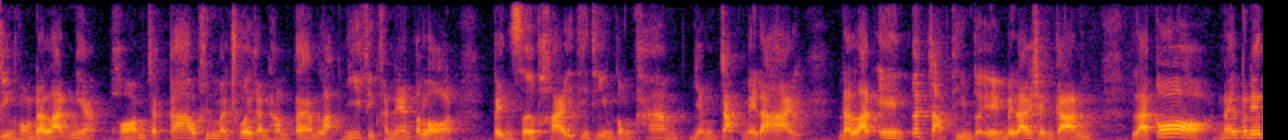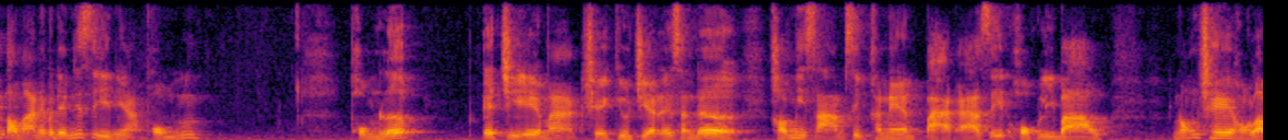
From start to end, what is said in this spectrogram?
จริงของดัลลัสเนี่ย พร้อมจะก้าวขึ้นมาช่วยกันทำแต้มหลัก 20 คะแนนตลอด เป็นเซอร์ไพรส์ที่ทีมตรงข้ามยังจับไม่ได้ ดัลลัสเองก็จับทีมตัวเองไม่ได้เช่นกัน แล้วก็ในประเด็นต่อมาในประเด็นที่ 4 เนี่ยผมผมเลิฟ SGA มาก เชกิลเจียเอซันเดอร์เขามี 30 คะแนน 8 แอสซิสต์6รีบาว น้องเชของเรา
